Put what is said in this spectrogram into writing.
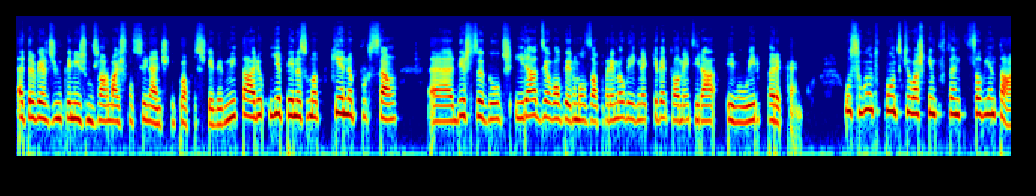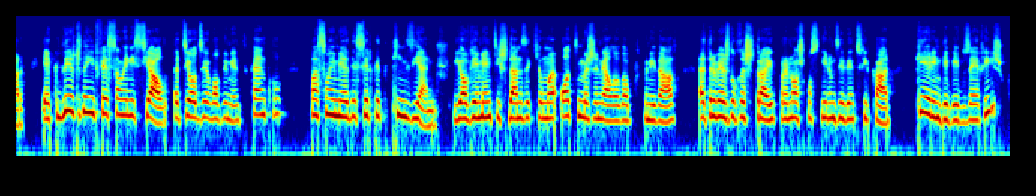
através dos mecanismos normais funcionantes do próprio sistema imunitário e apenas uma pequena porção uh, destes adultos irá desenvolver uma lesão pré-maligna que eventualmente irá evoluir para cancro. O segundo ponto que eu acho que é importante salientar é que desde a infecção inicial até ao desenvolvimento de cancro passam em média cerca de 15 anos e obviamente isto dá-nos aqui uma ótima janela de oportunidade através do rastreio para nós conseguirmos identificar quer indivíduos em risco,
